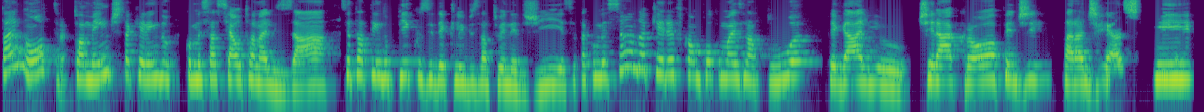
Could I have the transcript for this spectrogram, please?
tá em outra. Tua mente tá querendo começar a se autoanalisar, você tá tendo picos e declives na tua energia, você tá começando a querer ficar um pouco mais na tua, pegar ali o tirar a cropped, parar de reagir,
